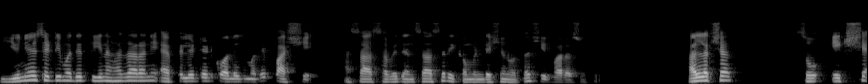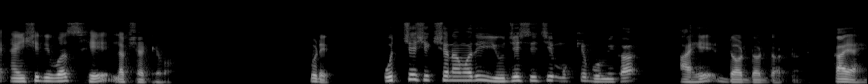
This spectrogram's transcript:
युनिव्हर्सिटीमध्ये तीन हजार आणि ॲफिलेटेड कॉलेजमध्ये पाचशे. असं असावे त्यांचं असं रिकमेंडेशन होतं शिफारस होती. आलं लक्षात? सो एकशे ऐंशी दिवस हे लक्षात ठेवा. पुढे. उच्च शिक्षणामध्ये युजीसीची मुख्य भूमिका आहे डॉट डॉट डॉट डॉट. काय आहे?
